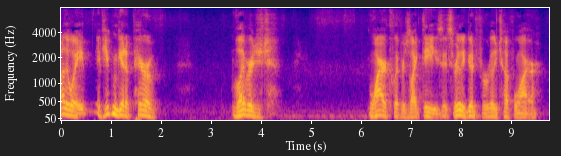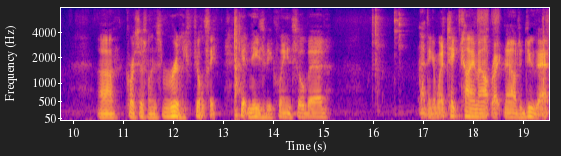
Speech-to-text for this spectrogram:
By the way, if you can get a pair of leveraged wire clippers like these, it's really good for really tough wire. Uh, of course, this one is really filthy. It needs to be cleaned so bad. I think I'm going to take time out right now to do that.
